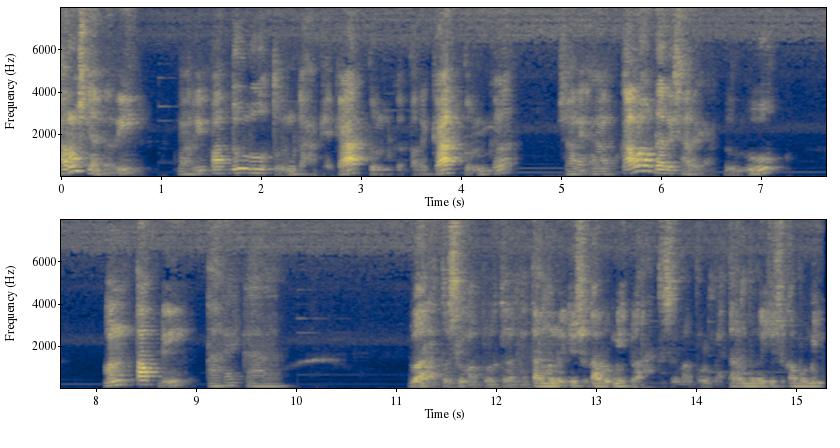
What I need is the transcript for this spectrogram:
Harusnya dari marifat dulu turun ke hakikat turun ke tarekat turun ke syariat. Kalau dari syariat dulu mentok di tarekat 250 km menuju Sukabumi 250 meter menuju Sukabumi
